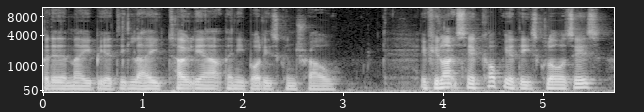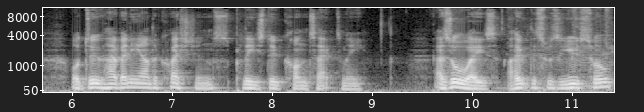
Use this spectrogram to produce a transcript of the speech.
but there may be a delay totally out of anybody's control. If you'd like to see a copy of these clauses or do have any other questions, please do contact me. As always, I hope this was useful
